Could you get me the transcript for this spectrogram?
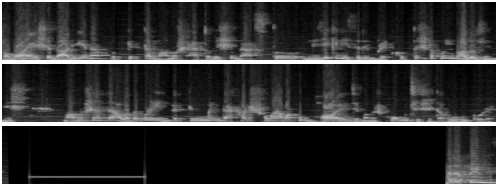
সময় এসে দাঁড়িয়ে না প্রত্যেকটা মানুষ এত বেশি ব্যস্ত নিজেকে নিয়ে সেলিব্রেট করতে সেটা খুবই ভালো জিনিস মানুষের হাতে আলাদা করে এন্টারটেনমেন্ট দেখার সময় আমার খুব ভয় যে মানুষ কমছে সেটা হু হু করে hello friends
